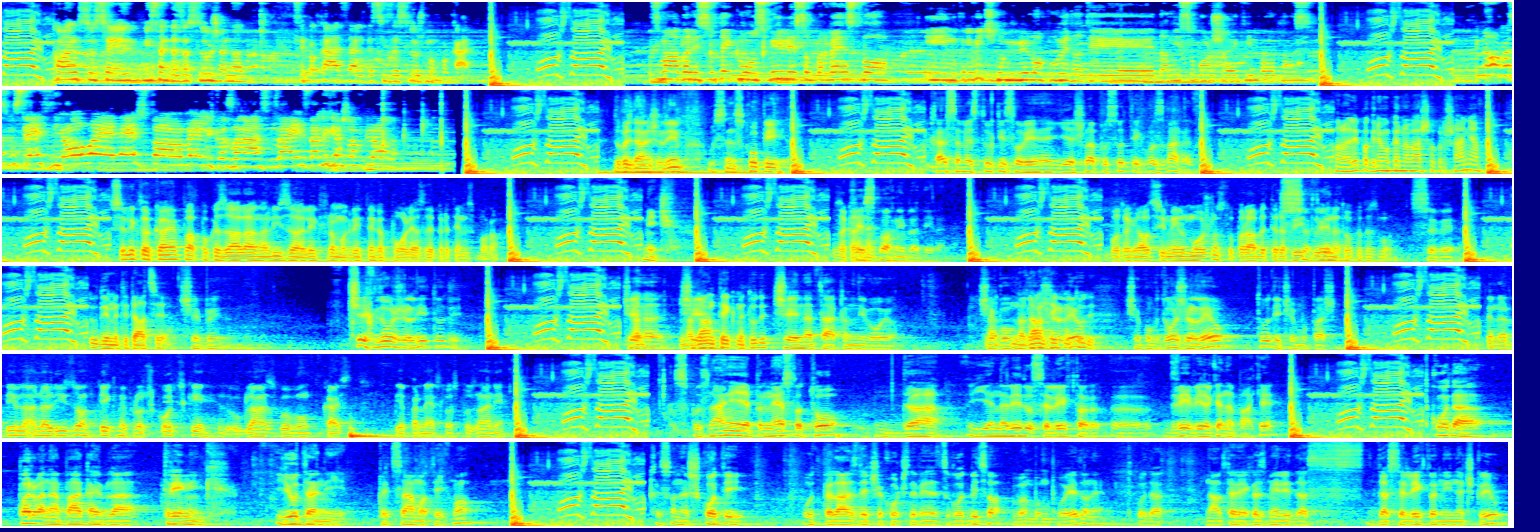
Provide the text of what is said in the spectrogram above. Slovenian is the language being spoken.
Na koncu se je, mislim, da zasluženo se pokazali, da si zaslužimo pokal. Zmagali so tekmo, osvojili so prvenstvo in krivično bi bilo povedati, da niso boljša ekipa od nas. Mnogo smo srećni, ovo je nešto veliko za nas, zaista Liga šampiona. Dober dan, želim vsem skupaj. Kar sem jaz tukaj v Sloveniji, je šla posod tekmo zmagati. Hvala lepa, gremo kar na vaše vprašanje. Selektor, kaj je pa pokazala analiza elektromagnetnega polja zdaj pred tem zborom? Nič, Zakaj ker sploh ni bila delana. Bodo igralci imeli možnost uporabe terapij tudi Seveda. na to, kot zbor? Seveda, Tudi meditacije. če, bi, če kdo želi, tudi. Če, na, Na če, dan tekme tudi? če je na takem nivoju. Če Na- bo na dan tekme želel, tudi? Če bo kdo želel, tudi če mu paše. Ste naredili analizo tekme proti Škotski v Glasgowu, kaj je prineslo spoznanje? Spoznanje je prineslo to, da je naredil selektor uh, dve velike napake. Tako da prva napaka je bila trening jutranji pred samo tekmo, ker so na Škoti odpeljali, zdaj če hočete vedeti zgodbico, vam bom povedal. Ne? Tako da navte rekel zmeri, da, da selektor ni nič kriv.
